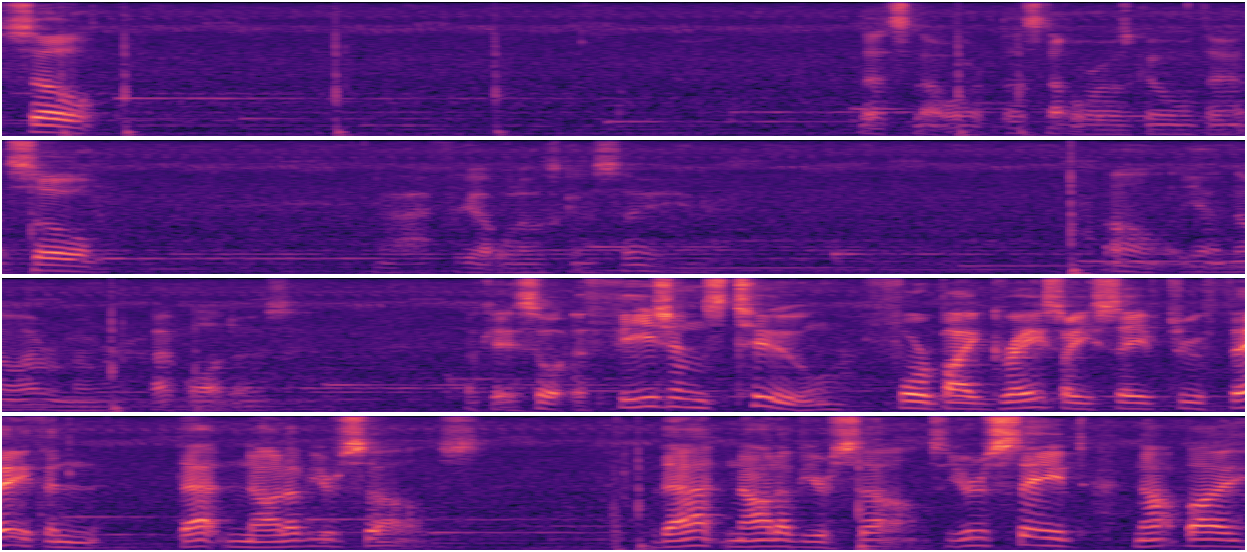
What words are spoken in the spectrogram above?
So that's not where that's not where I was going with that. So ah, I forgot what I was going to say here. Oh yeah, no, I remember. I apologize. Okay, so Ephesians 2 For by grace are you saved through faith, and that not of yourselves. That not of yourselves. You're saved not by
